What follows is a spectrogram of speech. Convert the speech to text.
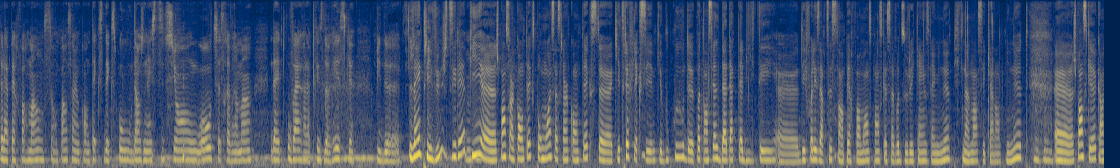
de la performance, si on pense à un contexte d'expo ou dans une institution ou autre, ce serait vraiment d'être ouvert à la prise de risque, puis de... L'imprévu, je dirais. Puis mhm. euh, je pense qu'un contexte, pour moi, ça serait un contexte euh, qui est très flexible, qui a beaucoup de potentiel d'adaptabilité. Euh, des fois, les artistes en performance pensent que ça va durer 15-20 minutes, puis finalement, c'est 40 minutes. Mhm. je pense que quand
